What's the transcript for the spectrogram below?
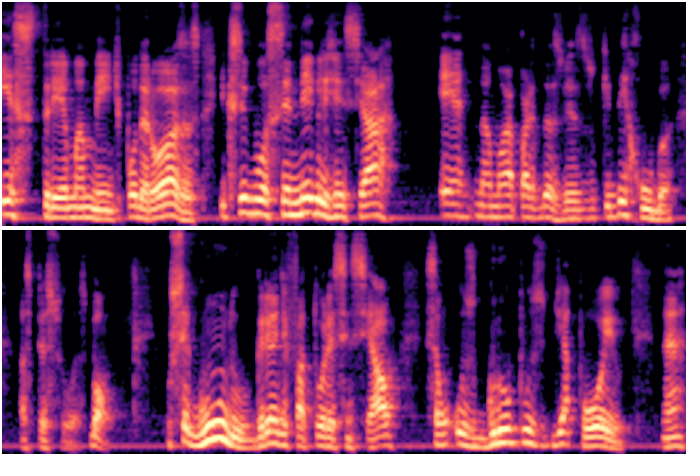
extremamente poderosas e que, se você negligenciar, é, na maior parte das vezes, o que derruba as pessoas. Bom, o segundo grande fator essencial são os grupos de apoio. Né?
